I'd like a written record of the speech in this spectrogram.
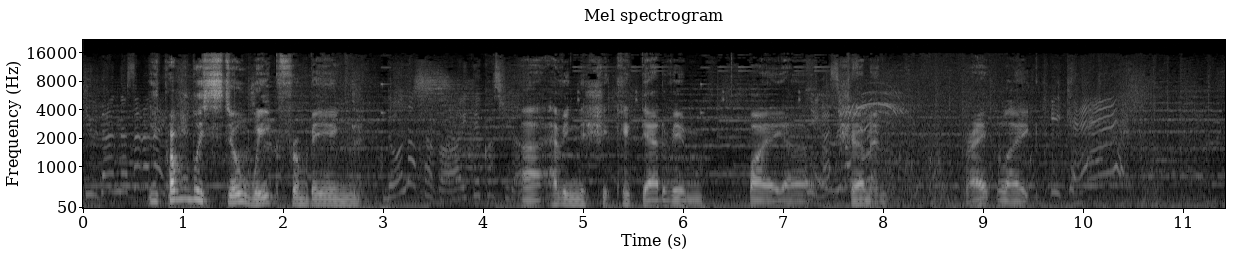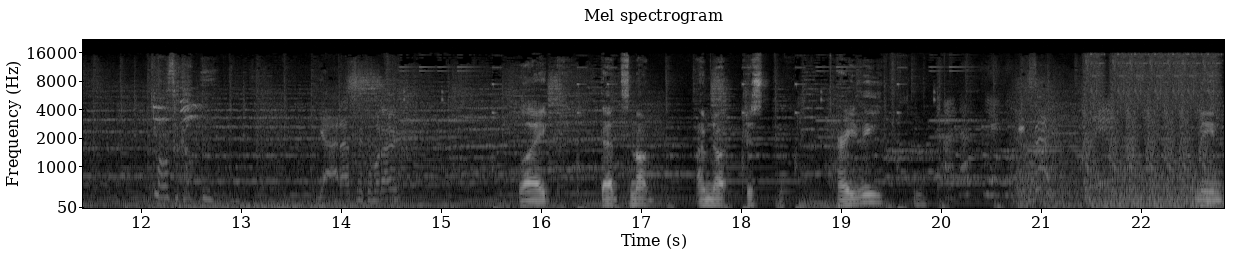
油断なさらない he's で probably still weak from being どなたが相手かしら uh, having the shit kicked out of him by uh, Sherman, right? Like, いけまさかやらせてもらう like that's not. I'm not just crazy. I mean,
